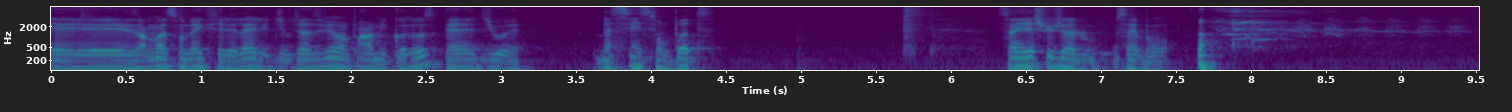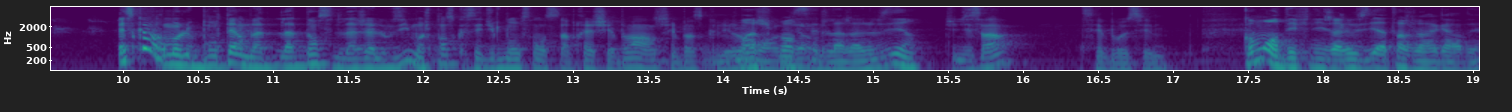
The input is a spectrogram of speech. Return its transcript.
Et Zarma, son ex, il est là, il dit Viens, viens, on part à Mykonos. Et elle a dit Ouais. Bah si, ils sont potes. Ça y est, je suis jaloux. C'est bon. Est-ce que vraiment le bon terme là- là-dedans, c'est de la jalousie? Moi, je pense que c'est du bon sens. Après, je sais pas. hein, je sais pas ce que les gens Moi, je en pense que c'est de la jalousie. hein. Tu dis ça? C'est possible. Comment on définit jalousie? Attends, je vais regarder.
